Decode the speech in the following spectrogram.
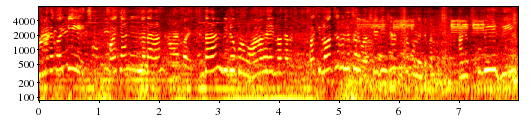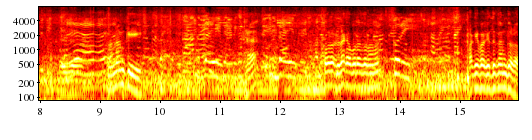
আমারে কয় কি কয় জানি না দাঁড়ান। আমার কয় দাঁড়ান ভিডিও করব। আমার এই লজ্জা কয় কি লজ্জা পেলে চলবো? সেদিন সেটা কিছু বলে দিতে পারব। মানে খুবই ইজি তোর নাম কি? হ্যাঁ? পড়া- লেখাপড়া করো না? করি। ফাঁকে ফাঁকে দোকান করো।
